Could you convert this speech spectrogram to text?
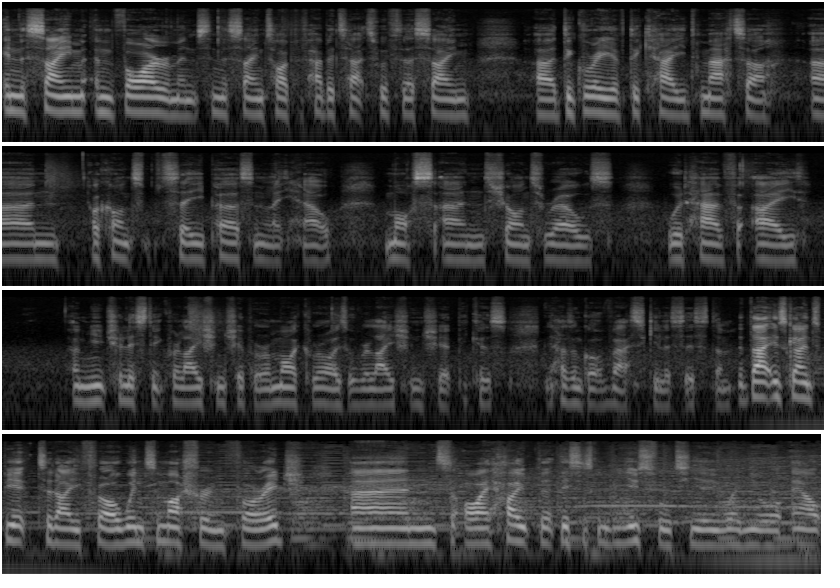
in the same environments, in the same type of habitats with the same uh, degree of decayed matter. Um, I can't see personally how moss and chanterelles would have a a mutualistic relationship or a mycorrhizal relationship because it hasn't got a vascular system. But that is going to be it today for our winter mushroom forage and I hope that this is going to be useful to you when you're out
